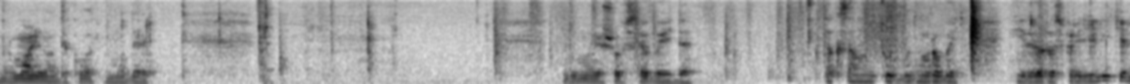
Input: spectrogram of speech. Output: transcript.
нормальну, адекватну модель. Думаю, що все вийде. Так само і тут будемо робити гідророзпреділитель.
